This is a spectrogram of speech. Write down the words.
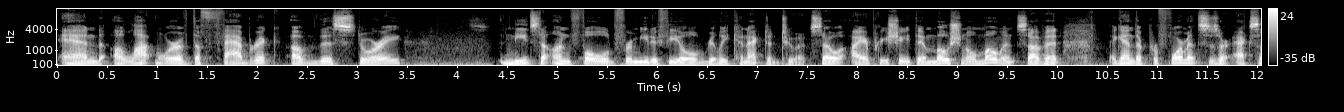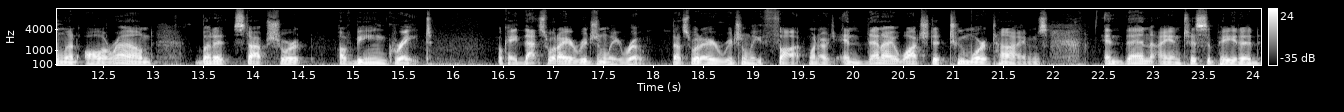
and a lot more of the fabric of this story needs to unfold for me to feel really connected to it. So I appreciate the emotional moments of it. Again, the performances are excellent all around, but it stops short of being great. Okay, that's what I originally wrote. That's what I originally thought when I was, and then I watched it two more times. And then I anticipated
